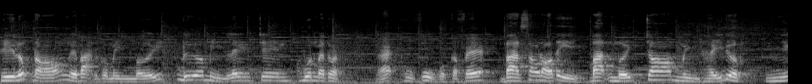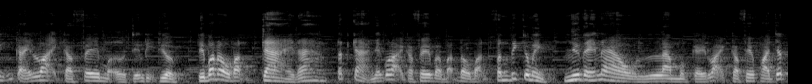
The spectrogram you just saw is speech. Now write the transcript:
Thì lúc đó người bạn của mình mới đưa mình lên trên buôn ma thuật Đấy, thủ phủ của cà phê. Và sau đó thì bạn mới cho mình thấy được những cái loại cà phê mà ở trên thị trường. Thì bắt đầu bạn trải ra tất cả những cái loại cà phê và bắt đầu bạn phân tích cho mình. Như thế nào là một cái loại cà phê hóa chất?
